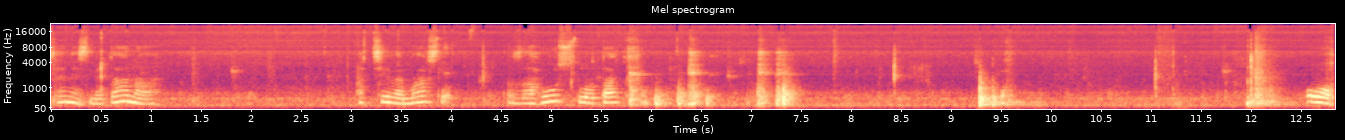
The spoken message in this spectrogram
Це не сметана, ціле масло загусло так, що. О!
